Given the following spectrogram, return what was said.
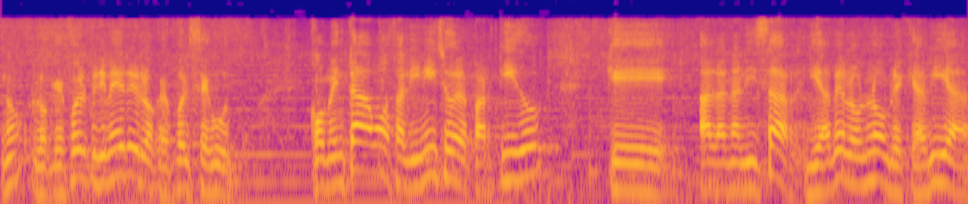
¿no? Lo que fue el primero y lo que fue el segundo. Comentábamos al inicio del partido que al analizar y a ver los nombres que había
